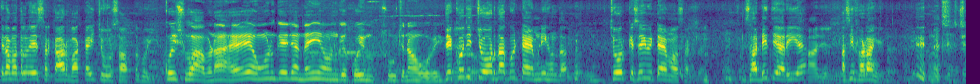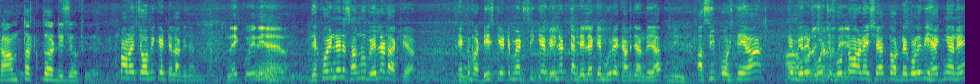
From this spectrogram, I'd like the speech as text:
ਇਹਦਾ ਮਤਲਬ ਇਹ ਸਰਕਾਰ ਵਾਕਈ ਚੋਰ ਸਾਬਤ ਹੋਈ ਹੈ? ਕੋਈ ਸੁਭਾਵਨਾ ਹੈ ਆਉਣਗੇ ਜਾਂ ਨਹੀਂ ਆਉਣਗੇ ਕੋਈ ਸੂਚਨਾ ਹੋਵੇ। ਦੇਖੋ ਜੀ ਚੋਰ ਦਾ ਕੋਈ ਟਾਈਮ ਨਹੀਂ ਹੁੰਦਾ। ਚੋਰ ਕਿਸੇ ਵੀ ਟਾਈਮ ਆ ਸਕਦਾ। ਸਾਡੀ ਤਿਆਰੀ ਹੈ ਅਸੀਂ ਫੜਾਂਗੇ। ਸ਼ਾਮ ਤੱਕ ਤੁਹਾਡੀ ਡਿਊਟੀ ਰਹੇਗੀ ਭਾਵੇਂ 24 ਘੰਟੇ ਲੱਗ ਜਾਣ। ਨਹੀਂ ਕੋਈ ਨਹੀਂ ਆਇਆ। ਦੇਖੋ ਇਹਨਾਂ ਨੇ ਸਾਨੂੰ ਵਿਹਲੜ ਆਖਿਆ। ਇੱਕ ਵੱਡੀ ਸਟੇਟਮੈਂਟ ਸੀ ਕਿ ਵਿਹਲੜ ਝੰਡੇ ਲੈ ਕੇ ਮੂਹਰੇ ਖੜ ਜਾਂਦੇ ਆ। ਅਸੀਂ ਪੁੱਛਦੇ ਆ ਕਿ ਮੇਰੇ ਫੋਨ 'ਚ ਫੋਟੋਆਂ ਨੇ ਸ਼ਾਇਦ ਤੁਹਾਡੇ ਕੋਲੇ ਵੀ ਹੈਗੀਆਂ ਨੇ।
